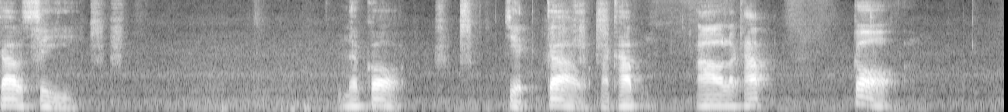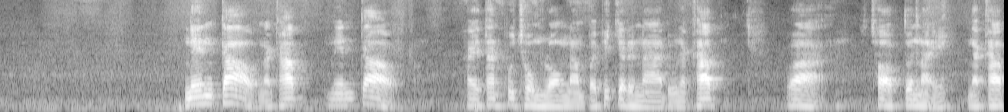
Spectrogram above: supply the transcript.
เก้าสี่แล้วก็เจ็ดเก้านะครับ เอาละครับ ก็ เน้นเก้านะครับ เน้นเก้าให้ท่านผู้ชมลองนำไปพิจารณาดูนะครับ ว่า ชอบตัวไหนนะครับ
